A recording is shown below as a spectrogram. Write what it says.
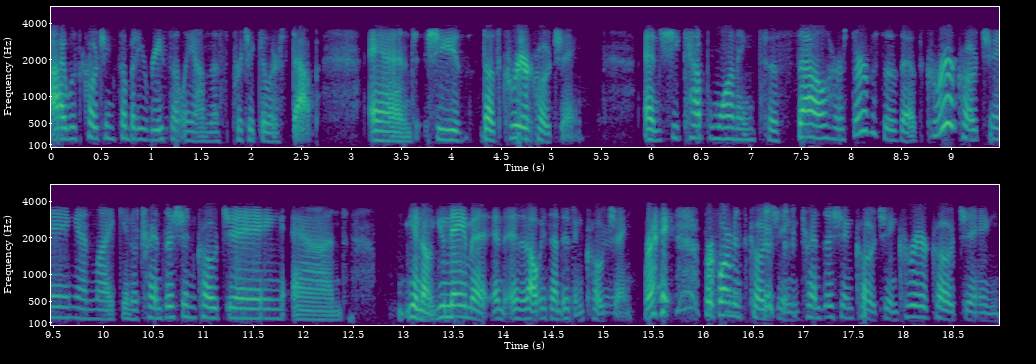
I was coaching somebody recently on this particular step and she does career coaching. And she kept wanting to sell her services as career coaching and like, you know, transition coaching and you know, you name it and, and it always ended in coaching, right? Performance coaching, transition coaching, career coaching,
